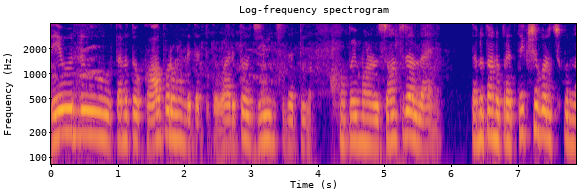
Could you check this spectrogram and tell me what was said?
దేవుళ్ళు తనతో కాపురం ఉండేటట్టుగా వారితో జీవించేటట్టుగా ముప్పై మూడు సంవత్సరాలు ఆయన తను తాను ప్రత్యక్షపరుచుకున్న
